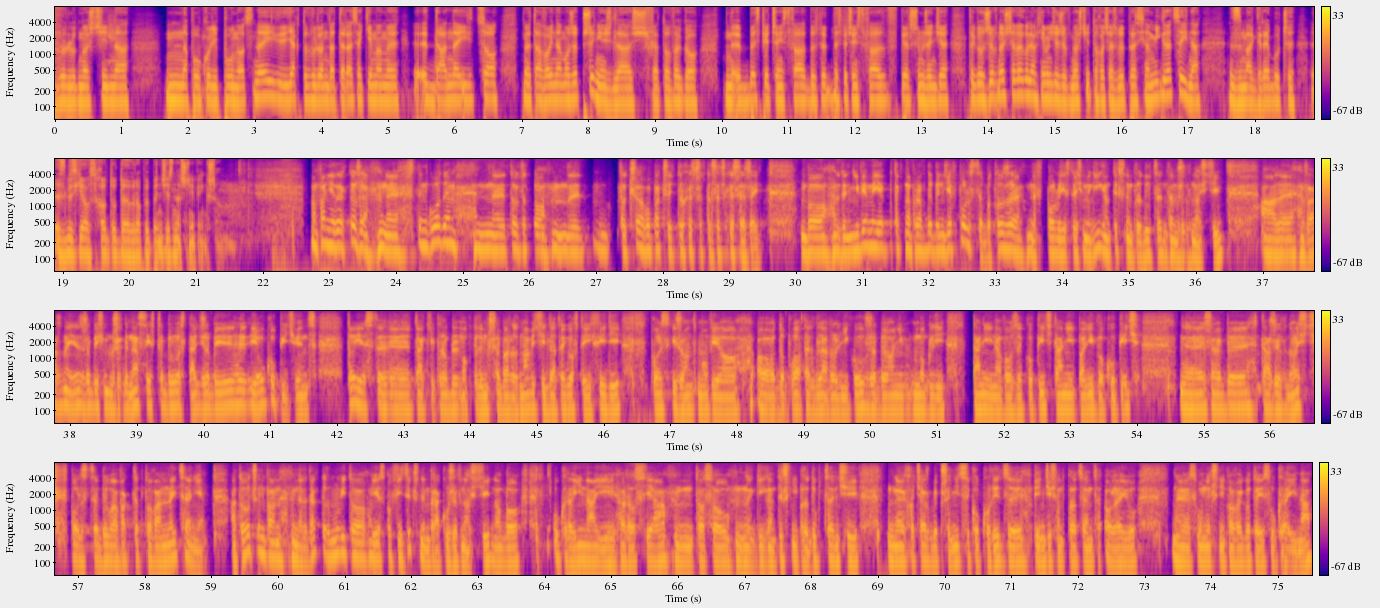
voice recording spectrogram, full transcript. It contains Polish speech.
ludności na na półkuli północnej. Jak to wygląda teraz? Jakie mamy e, dane i co ta wojna może przynieść dla światowego bezpieczeństwa, bezpieczeństwa w pierwszym rzędzie tego żywnościowego? Jak nie będzie żywności, to chociażby presja migracyjna z Magrebu czy z Bliskiego Wschodu do Europy będzie znacznie większa. No, panie dyrektorze, z tym głodem to, to, to, to, trzeba popatrzeć trochę, troszeczkę szerzej, bo nie wiemy, jak tak naprawdę będzie w Polsce, bo to, że w Polu jesteśmy gigantycznym producentem żywności, ale ważne jest, żebyśmy, żeby nas jeszcze było stać, żeby ją kupić, więc to jest e, taki problem, o którym trzeba rozmawiać i dlatego w tej chwili polski rząd mówi o, o dopłatach dla rolników, żeby oni mogli taniej nawozy kupić, kupić, taniej paliwo kupić, e, żeby ta żywność w Polsce była w akceptowalnej cenie. A to, o czym pan redaktor mówi, to jest o fizycznym braku żywności, no bo Ukraina i Rosja mm, to są gigantyczni producenci mm, chociażby pszenicy, kukurydzy, 50% oleju e, słonecznikowego to jest Ukraina.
